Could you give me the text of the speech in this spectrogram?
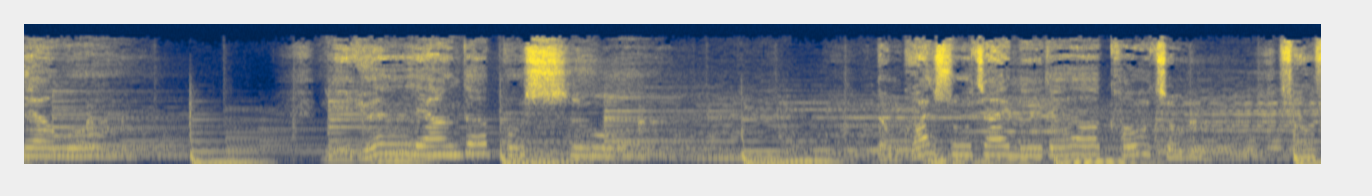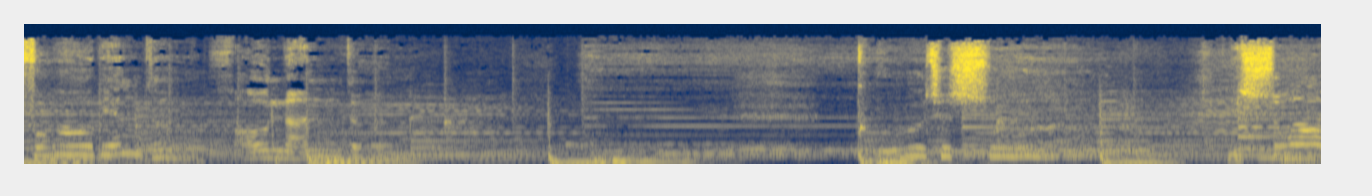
谅我，你原谅的不是我。等宽恕在你的口中，仿佛变得好难得。哭着说，你说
